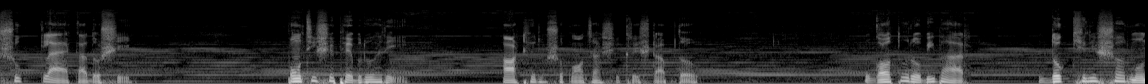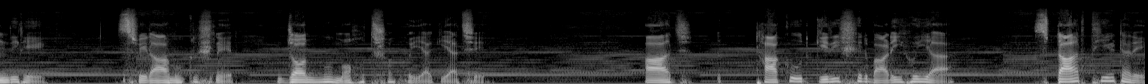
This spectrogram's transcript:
শুক্লা একাদশী। পঁচিশে ফেব্রুয়ারি আঠেরোশো পঁচাশি খ্রিস্টাব্দ। গত রবিবার দক্ষিণেশ্বর মন্দিরে শ্রীরামকৃষ্ণের জন্ম মহোৎসব হইয়া গিয়াছে। আজ ঠাকুর গিরিশের বাড়ি হইয়া স্টার থিয়েটারে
